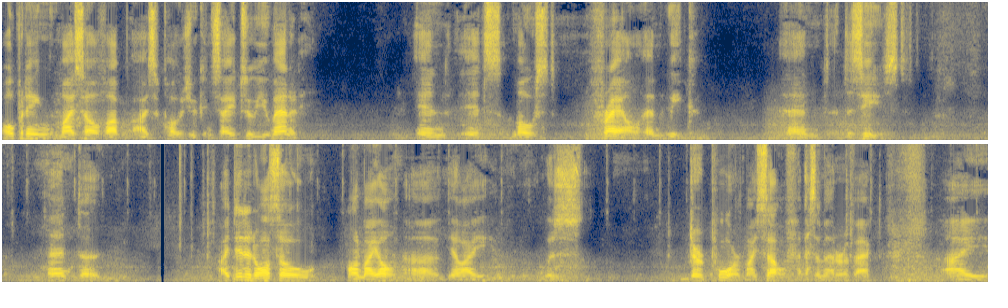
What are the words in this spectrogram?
opening myself up, I suppose you can say, to humanity in its most frail and weak and diseased. And uh, I did it also on my own. Uh, you know, I was dirt poor myself, as a matter of fact. I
